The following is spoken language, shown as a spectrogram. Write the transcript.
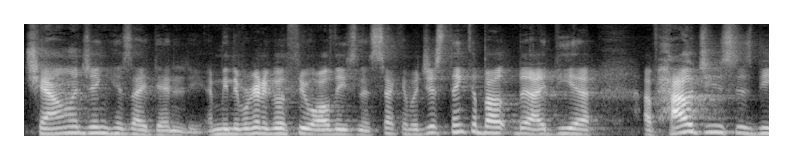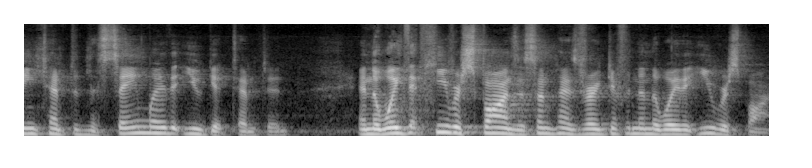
challenging his identity. I mean, we're going to go through all these in a second, but just think about the idea of how Jesus is being tempted the same way that you get tempted. And the way that he responds is sometimes very different than the way that you respond.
